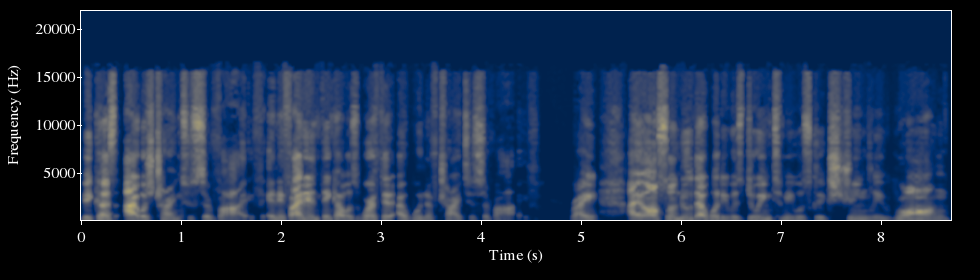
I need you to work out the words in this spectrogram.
because I was trying to survive. And if I didn't think I was worth it, I wouldn't have tried to survive. Right. I also knew that what he was doing to me was extremely wrong.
